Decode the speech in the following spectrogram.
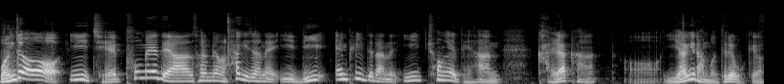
먼저 이 제품에 대한 설명을 하기 전에 이 리엔필드라는 이 총에 대한 간략한 어, 이야기를 한번 드려볼게요.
